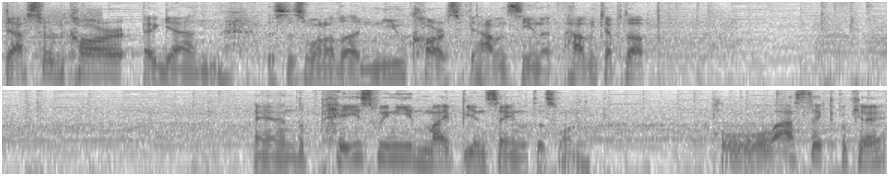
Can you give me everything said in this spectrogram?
Desert car again. This is one of the new cars if you haven't seen it, haven't kept up. And the pace we need might be insane with this one. Plastic, okay.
